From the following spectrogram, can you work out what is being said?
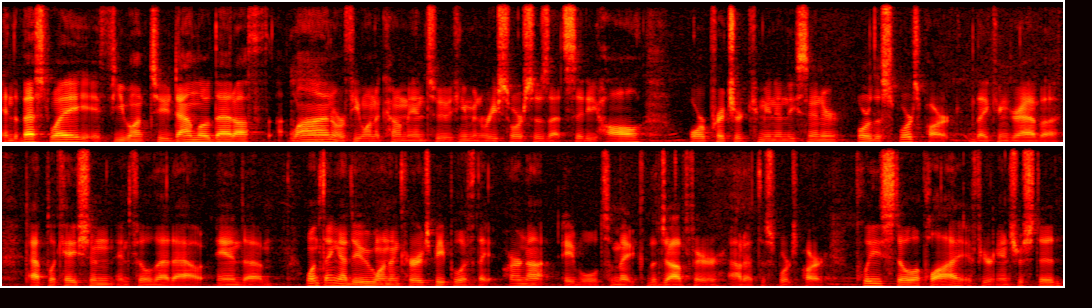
And the best way, if you want to download that offline uh-huh. or if you want to come into human resources at City Hall mm-hmm. or Pritchard Community Center or the sports park, they can grab a application and fill that out. And um, one thing I do want to encourage people if they are not able to make the job fair out at the sports park, mm-hmm. please still apply if you're interested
